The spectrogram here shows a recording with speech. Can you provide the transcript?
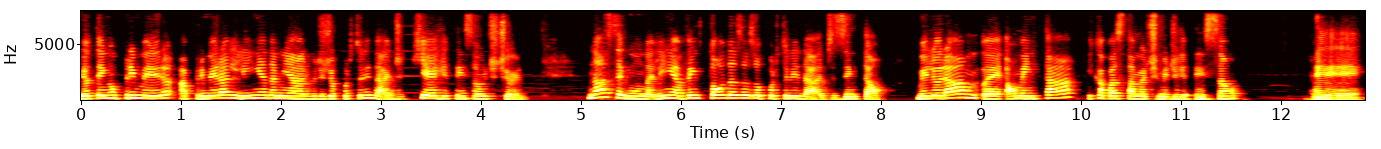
Eu tenho primeira, a primeira linha da minha árvore de oportunidade, que é retenção de churn. Na segunda linha vem todas as oportunidades. Então, melhorar, é, aumentar e capacitar meu time de retenção, é,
